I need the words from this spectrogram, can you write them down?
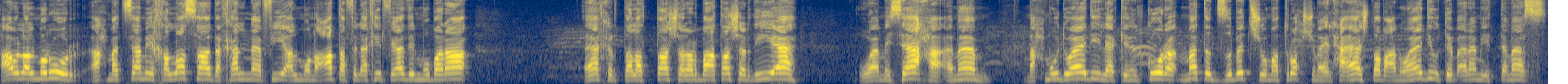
حول المرور. أحمد سامي خلصها دخلنا في المنعطف الأخير في هذه المباراة. آخر 13 14 دقيقة ومساحة أمام محمود وادي لكن الكورة ما تتظبطش وما تروحش ما يلحقهاش طبعا وادي وتبقى رمي التماس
